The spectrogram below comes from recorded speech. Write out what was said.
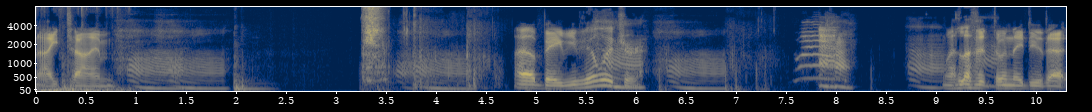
night time. A baby villager. I love it when they do that.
